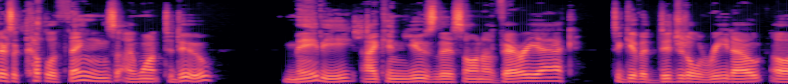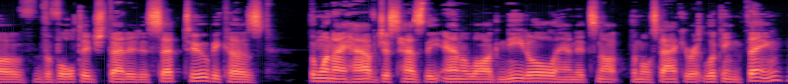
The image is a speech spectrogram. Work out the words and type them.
there's a couple of things I want to do. Maybe I can use this on a Variac to give a digital readout of the voltage that it is set to because the one I have just has the analog needle and it's not the most accurate looking thing,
